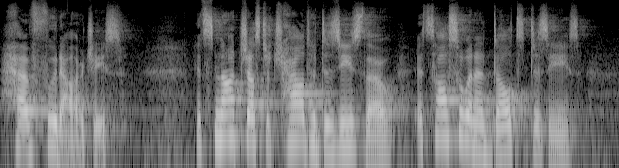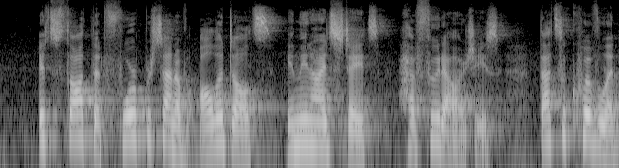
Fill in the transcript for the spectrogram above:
have food allergies. It's not just a childhood disease, though, it's also an adult disease. It's thought that 4% of all adults in the United States have food allergies. That's equivalent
